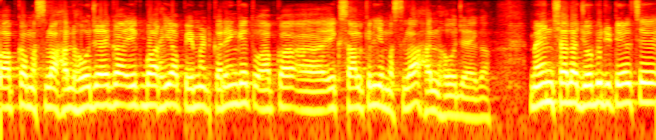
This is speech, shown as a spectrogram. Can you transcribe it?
आपका मसला हल हो जाएगा। एक बार ही आप पेमेंट करेंगे तो आपका एक साल के लिए मसला हल हो जाएगा। मैं इंशाल्लाह जो भी डिटेल से,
